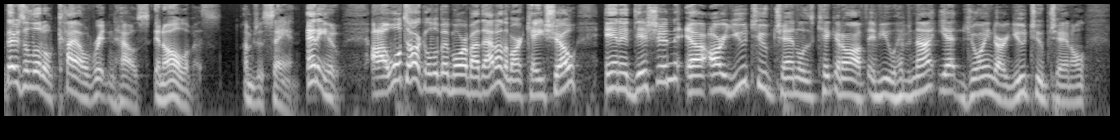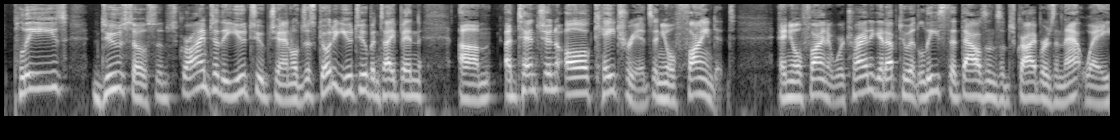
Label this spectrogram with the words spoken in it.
There's a little Kyle Rittenhouse in all of us. I'm just saying. Anywho, uh, we'll talk a little bit more about that on the Mark Kaye Show. In addition, uh, our YouTube channel is kicking off. If you have not yet joined our YouTube channel, please do so. Subscribe to the YouTube channel. Just go to YouTube and type in um, "Attention All Catriots" and you'll find it and you'll find it. We're trying to get up to at least a thousand subscribers, and that way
